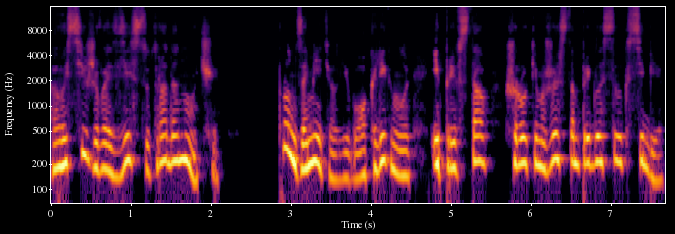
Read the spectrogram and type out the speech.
«Высиживая здесь с утра до ночи, Прон заметил его, окликнул и, привстав, широким жестом пригласил к себе.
